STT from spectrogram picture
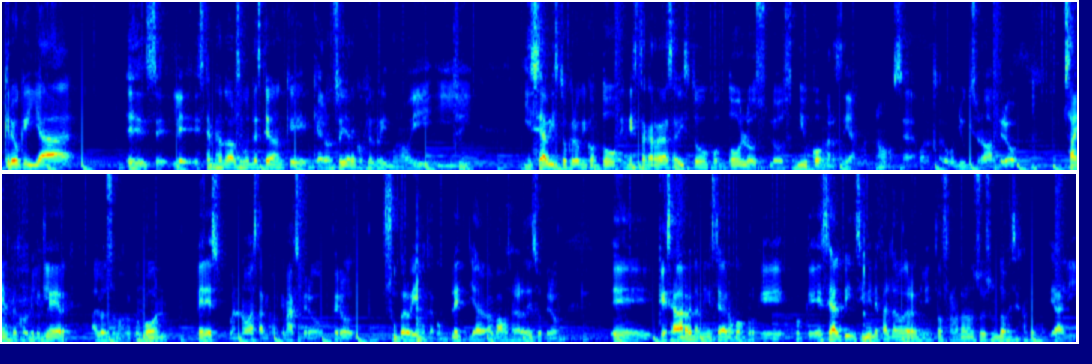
creo que ya se, le está empezando a darse cuenta Esteban que, que, Alonso ya le cogió el ritmo, ¿no? Y, y, y se ha visto, creo que con todo, en esta carrera se ha visto con todos los, los newcomers, digamos, ¿no? O sea, bueno, salvo con Yuki Tsunoda, pero Sainz mejor que Leclerc, Alonso mejor que Ocon, Pérez, bueno, no va a estar mejor que Max, pero, pero súper bien, o sea, completo, ya vamos a hablar de eso, pero eh, que se agarre también este Ocon, porque, porque ese Alpine, si bien le falta algo de rendimiento, Fernando Alonso es un dos veces campeón mundial y,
